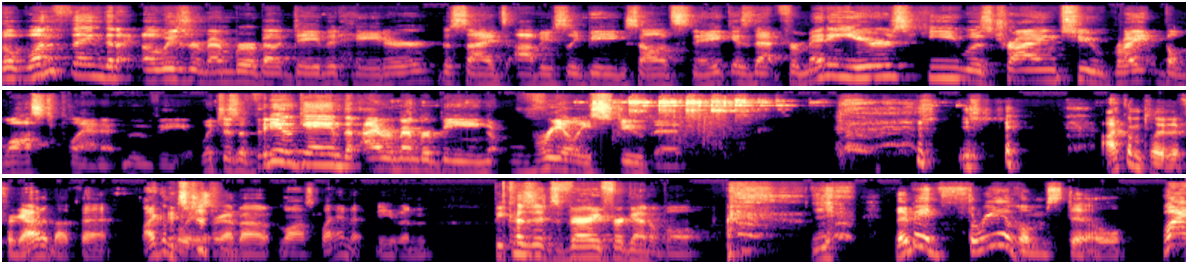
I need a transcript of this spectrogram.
the one thing that I always remember about David Hayter, besides obviously being Solid Snake, is that for many years he was trying to write the Lost Planet movie, which is a video game that I remember being really stupid. I completely forgot about that. I completely just- forgot about Lost Planet. Even Because it's very forgettable. they made three of them. Still, what?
